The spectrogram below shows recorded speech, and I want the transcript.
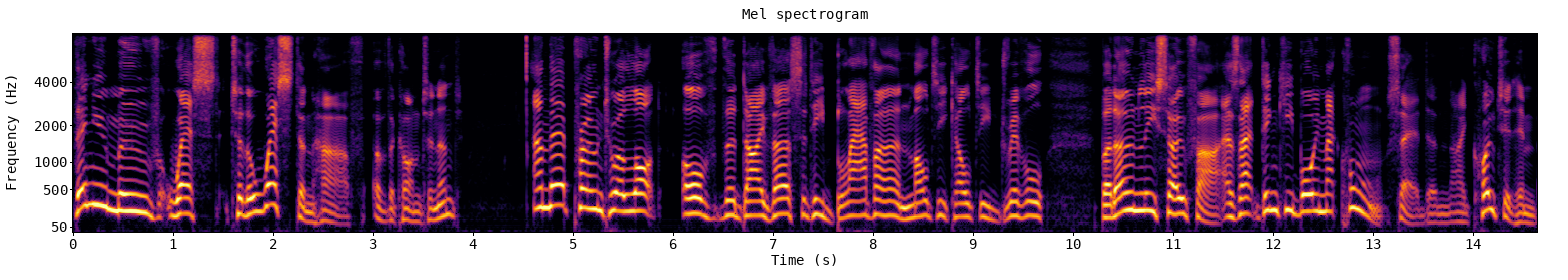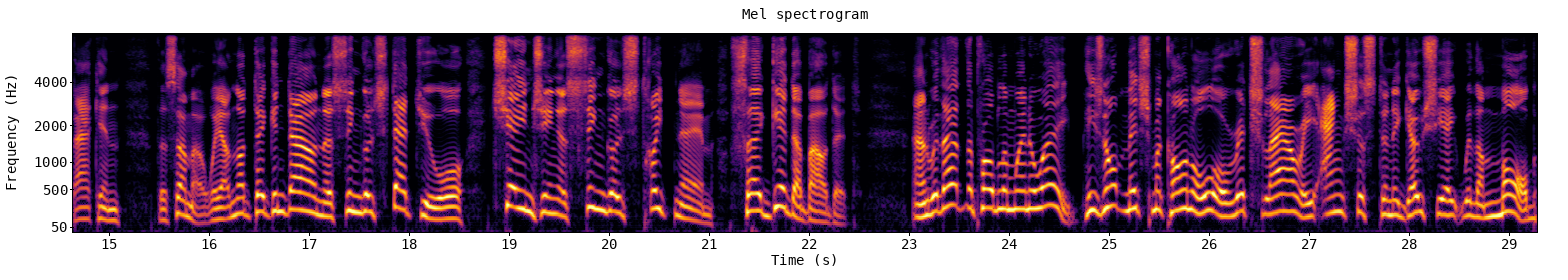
Then you move west to the western half of the continent, and they're prone to a lot of the diversity blather and multiculti drivel but only so far, as that dinky boy Macron said, and I quoted him back in the summer We are not taking down a single statue or changing a single street name. Forget about it. And with that, the problem went away. He's not Mitch McConnell or Rich Lowry anxious to negotiate with a mob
